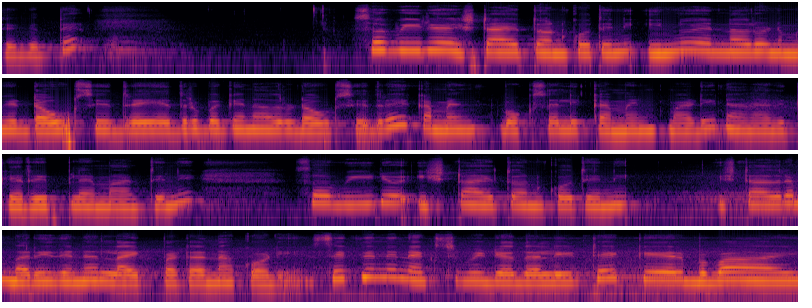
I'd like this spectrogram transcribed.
ಸಿಗುತ್ತೆ. ಸೊ ವಿಡಿಯೋ ಇಷ್ಟ ಆಯಿತು ಅನ್ಕೋತೀನಿ. ಇನ್ನೂ ಏನಾದರೂ ನಿಮಗೆ ಡೌಟ್ಸ್ ಇದ್ದರೆ ಎದ್ರ ಬಗ್ಗೆ ಏನಾದರೂ ಡೌಟ್ಸ್ ಇದ್ದರೆ ಕಮೆಂಟ್ ಬಾಕ್ಸಲ್ಲಿ ಕಮೆಂಟ್ ಮಾಡಿ, ನಾನು ಅದಕ್ಕೆ ರಿಪ್ಲೈ ಮಾಡ್ತೀನಿ. ಸೊ ವಿಡಿಯೋ ಇಷ್ಟ ಆಯಿತು ಅನ್ಕೋತೀನಿ. ಇಷ್ಟ ಆದರೆ ಮರಿದೇನೆ ಲೈಕ್ ಬಟನ್ನ ಕೊಡಿ. ಸಿಗ್ತೀನಿ ನೆಕ್ಸ್ಟ್ ವೀಡಿಯೋದಲ್ಲಿ ಟೇಕ್ ಕೇರ್ ಬಾಯ್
